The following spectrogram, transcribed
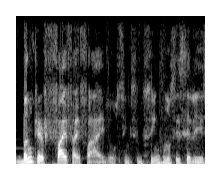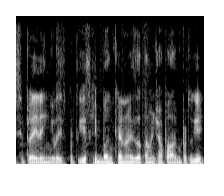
Bunker 555 ou 555, não sei se ele se para ele é inglês ou português, que bunker não é exatamente uma palavra em português,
